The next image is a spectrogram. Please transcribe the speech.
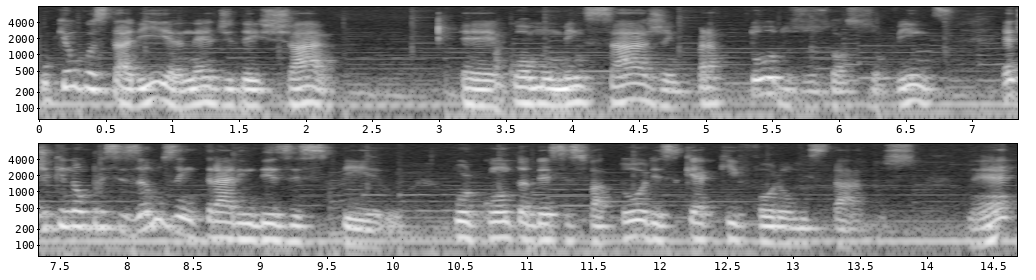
o que eu gostaria né, de deixar é, como mensagem para todos os nossos ouvintes é de que não precisamos entrar em desespero por conta desses fatores que aqui foram listados. Né?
